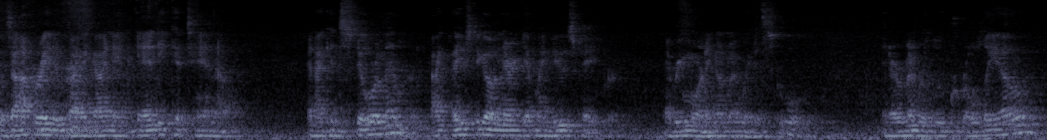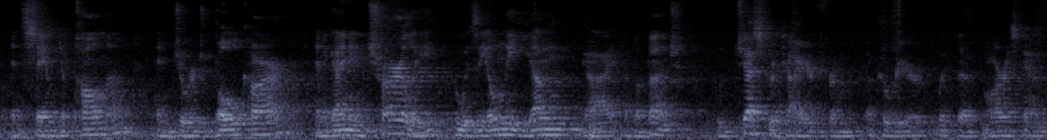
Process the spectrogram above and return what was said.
was operated by a guy named Andy Catano. And I can still remember. I, I used to go in there and get my newspaper every morning on my way to school. And I remember Luke Rolio and Sam DePalma and George Bolcar and a guy named Charlie, who was the only young guy of a bunch who just retired from a career with the Morristown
